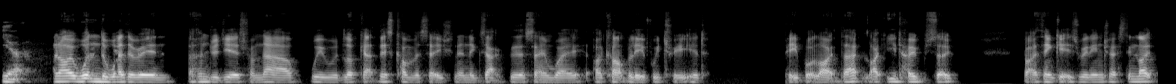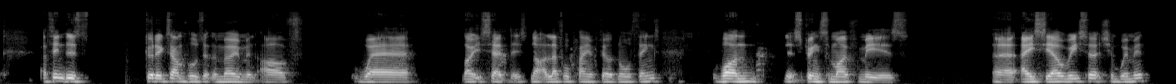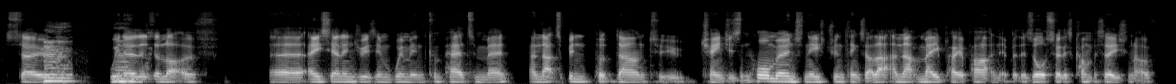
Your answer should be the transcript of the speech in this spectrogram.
Yeah. And I wonder whether in a hundred years from now we would look at this conversation in exactly the same way. I can't believe we treated people like that. Like you'd hope so, but I think it is really interesting. Like I think there's good examples at the moment of where, like you said, it's not a level playing field in all things. One that springs to mind for me is uh, ACL research in women. So mm-hmm. we know mm-hmm. there's a lot of uh, ACL injuries in women compared to men, and that's been put down to changes in hormones and estrogen things like that, and that may play a part in it. But there's also this conversation of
